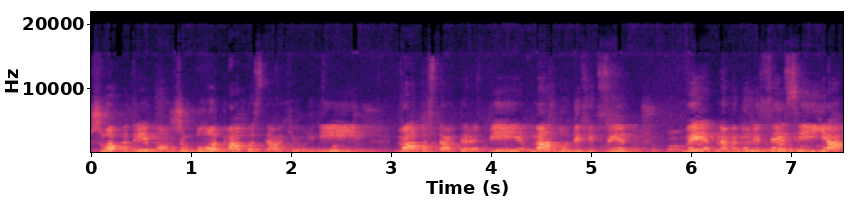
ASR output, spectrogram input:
Що потрібно, щоб було два поста хірургії, два поста в терапії. У нас був дефіцит. Ви на минулій сесії я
